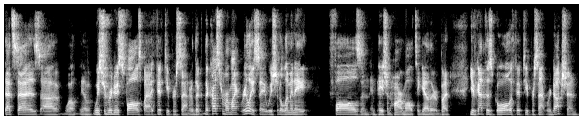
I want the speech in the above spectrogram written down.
that says, uh, well, you know, we should reduce falls by 50%, or the, the customer might really say we should eliminate falls and, and patient harm altogether. But you've got this goal of 50% reduction.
